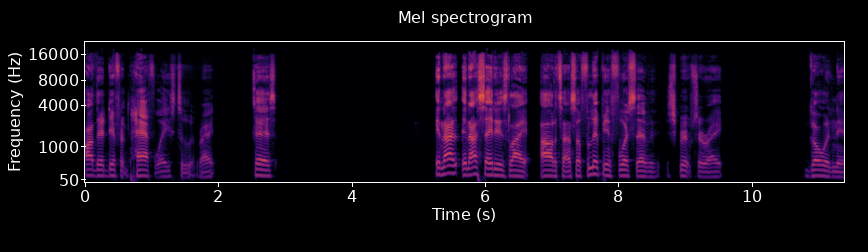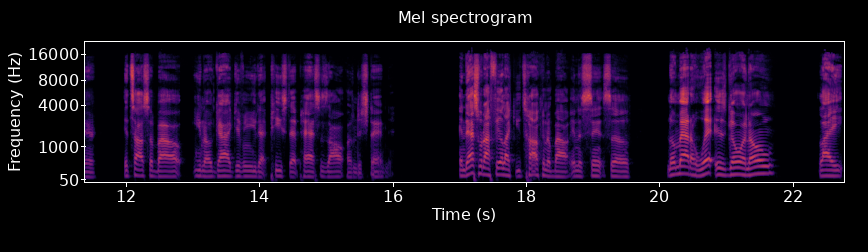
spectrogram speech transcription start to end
are there different pathways to it, right? Because and I and I say this like all the time. So Philippians 4 7 scripture, right? Go in there. It talks about, you know, God giving you that peace that passes all understanding. And that's what I feel like you're talking about in the sense of no matter what is going on, like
